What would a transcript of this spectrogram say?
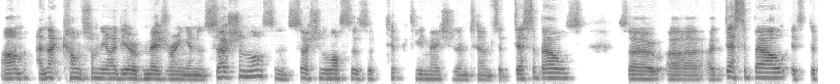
Um, and that comes from the idea of measuring an insertion loss. And insertion losses are typically measured in terms of decibels. So uh, a decibel is de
